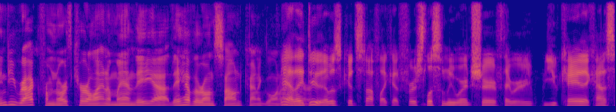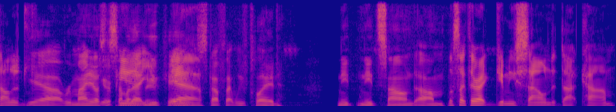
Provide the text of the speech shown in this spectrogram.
Indie rock from North Carolina. Man, they uh, they have their own sound kind of going on. Yeah, they there. do. That was good stuff. Like at first listen, we weren't sure if they were UK. They kind of sounded. Yeah, reminded us of some of that European UK yeah. stuff that we've played. Neat, neat sound. Um, Looks like they're at gimmesound.com.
